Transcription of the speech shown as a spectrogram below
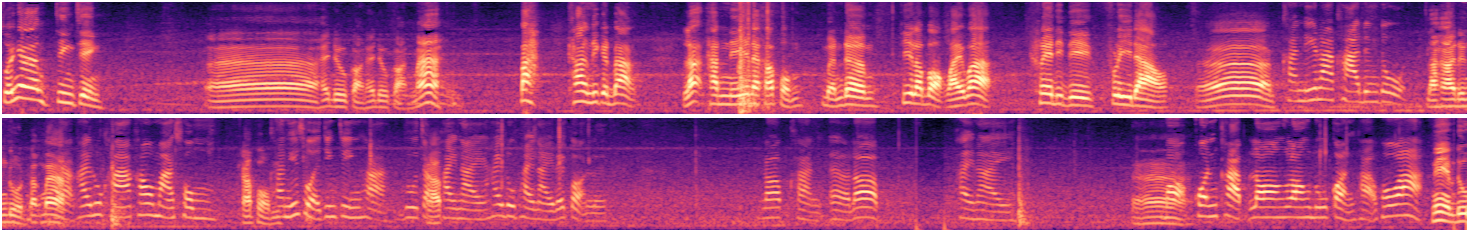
สวยงามจริงๆอ่าให้ดูก่อนให้ดูก่อนมาไป่ะข้างนี้กันบ้าง และคันนี้นะครับผมเหมือนเดิมที่เราบอกไว้ว่าเครดิตดีฟรีดาว เออคันนี้ราคาดึงดูด ราคาดึงดูดมากอยากให้ลูกค้าเข้ามาชมๆครับผมคันนี้สวยจริง ๆ ค่ะ ดูจากครับภายในให้ดูภายในได้ก่อนเลย รอบคันเอ่อรอบภายในอ่เบาะคนขับลองลองดูก่อนค่ะ เพราะว่านี่ดู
